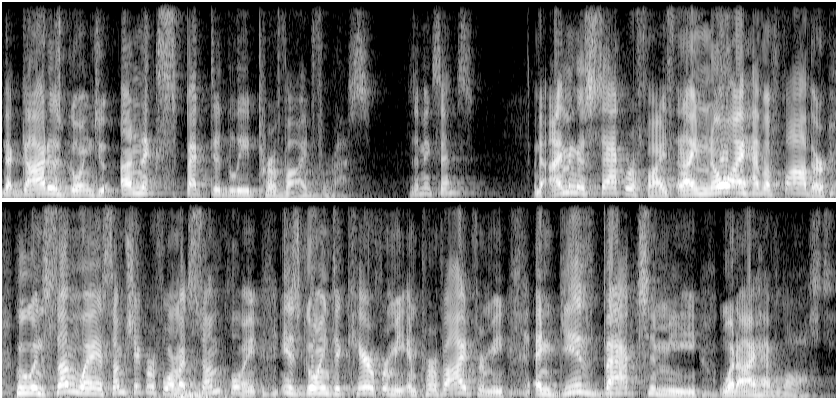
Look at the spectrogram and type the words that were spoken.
that God is going to unexpectedly provide for us. Does that make sense? That I'm going to sacrifice, and I know I have a father who, in some way, some shape or form, at some point, is going to care for me and provide for me and give back to me what I have lost.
